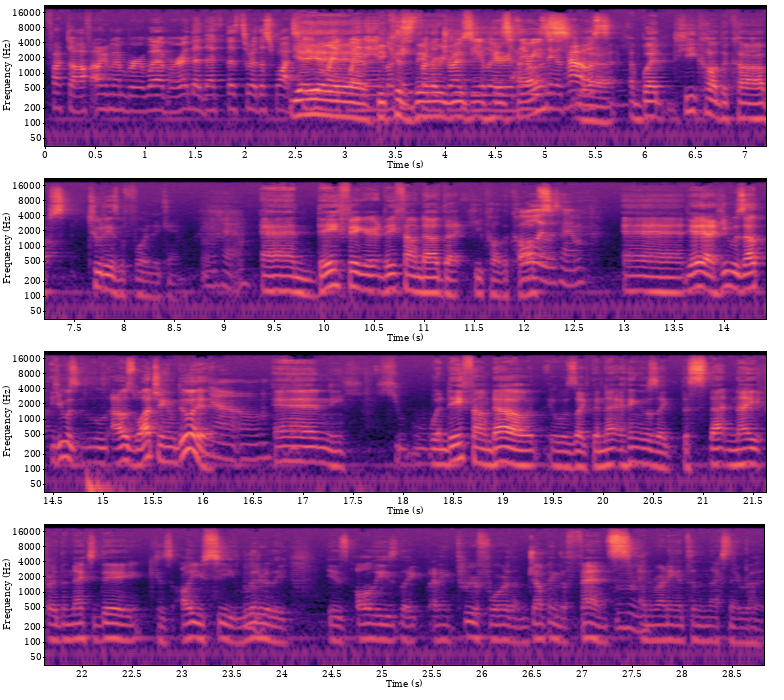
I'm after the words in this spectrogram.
fucked off. I don't remember, whatever. That, that that's where the SWAT team yeah, yeah, like yeah, went in because looking for the drug dealers. his They were using his house. Yeah, but he called the cops two days before they came, Okay. and they figured they found out that he called the cops. Oh, it was him. and yeah, yeah, he was out. He was. I was watching him do it. Yeah. Um, And he, when they found out, it was like the night. I think it was like this that night or the next day, because all you see literally is all these like I think three or four of them jumping the fence and running into the next neighborhood.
